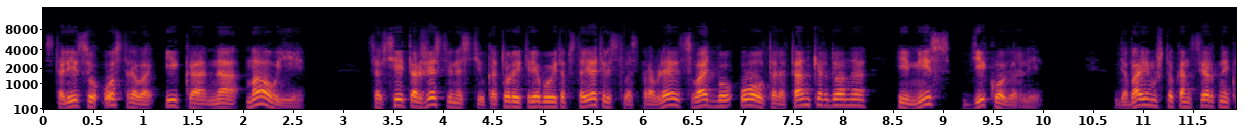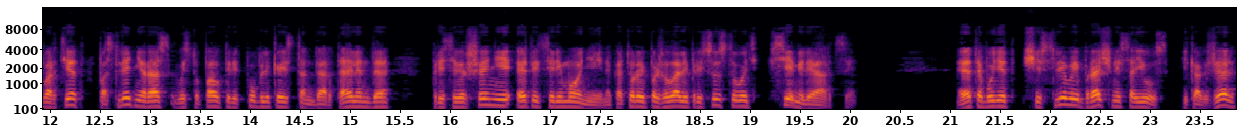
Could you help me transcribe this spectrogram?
столицу острова Ика на Мауи, со всей торжественностью, которой требует обстоятельства, справляют свадьбу Уолтера Танкердона и мисс Ди Коверли. Добавим, что концертный квартет в последний раз выступал перед публикой Стандарт-Айленда при совершении этой церемонии, на которой пожелали присутствовать все миллиардцы. Это будет счастливый брачный союз, и как жаль,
